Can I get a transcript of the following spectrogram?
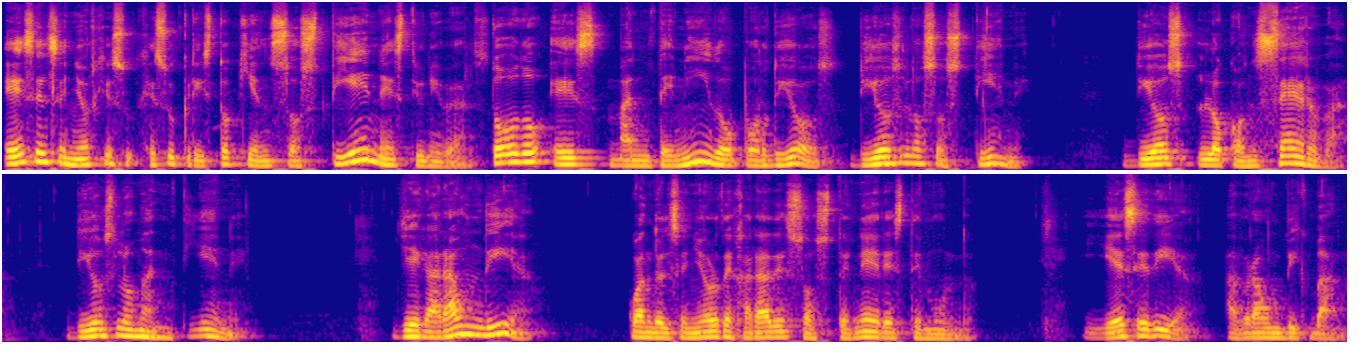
Es el Señor Jesucristo quien sostiene este universo. Todo es mantenido por Dios. Dios lo sostiene. Dios lo conserva. Dios lo mantiene. Llegará un día cuando el Señor dejará de sostener este mundo. Y ese día habrá un Big Bang.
